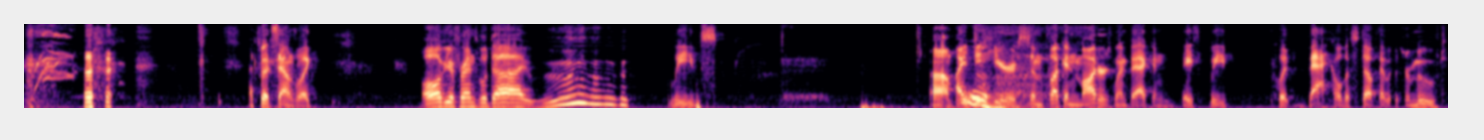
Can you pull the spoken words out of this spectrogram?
That's what it sounds like. All of your friends will die. Ooh. Leaves. Um, I did hear some fucking modders went back and basically put back all the stuff that was removed.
